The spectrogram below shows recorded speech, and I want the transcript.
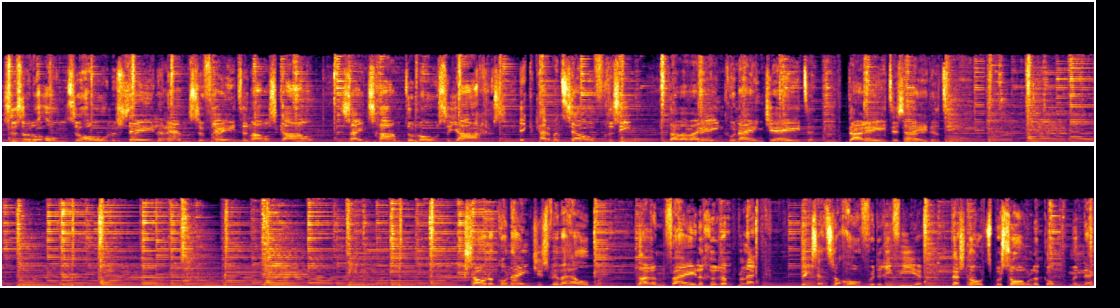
Ze zullen onze holen stelen en ze vreten alles kaal. Zijn schaamteloze jagers, ik heb het zelf gezien. Daar waar wij één konijntje eten, daar eten zij er tien. Zou de konijntjes willen helpen naar een veiligere plek. Ik zet ze over de rivier, desnoods persoonlijk op mijn nek.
